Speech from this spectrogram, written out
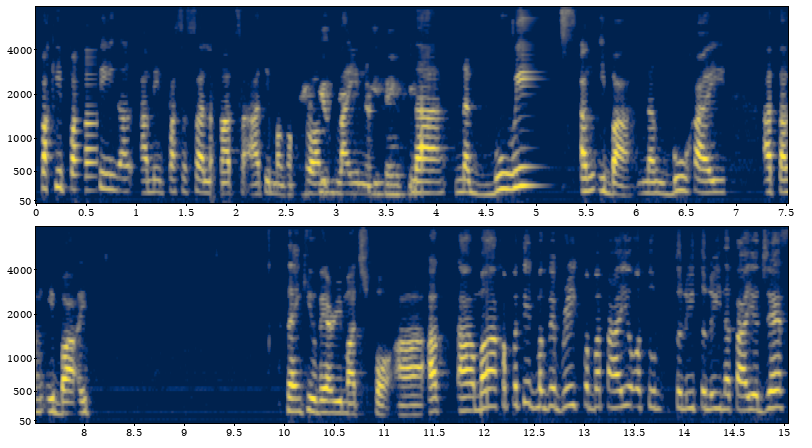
Pakipating ang aming pasasalamat sa ating mga frontliner na nagbuwis ang iba ng buhay at ang iba ay Thank you very much po. Ah, at ah, mga kapatid, magbe-break pa ba tayo o tu- tuloy-tuloy na tayo, Jess?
